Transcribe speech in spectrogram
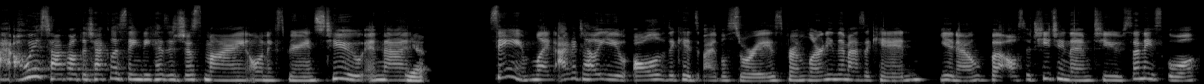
I always talk about the checklist thing because it's just my own experience too. And that yeah. Same. Like I could tell you all of the kids' Bible stories from learning them as a kid, you know, but also teaching them to Sunday school.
